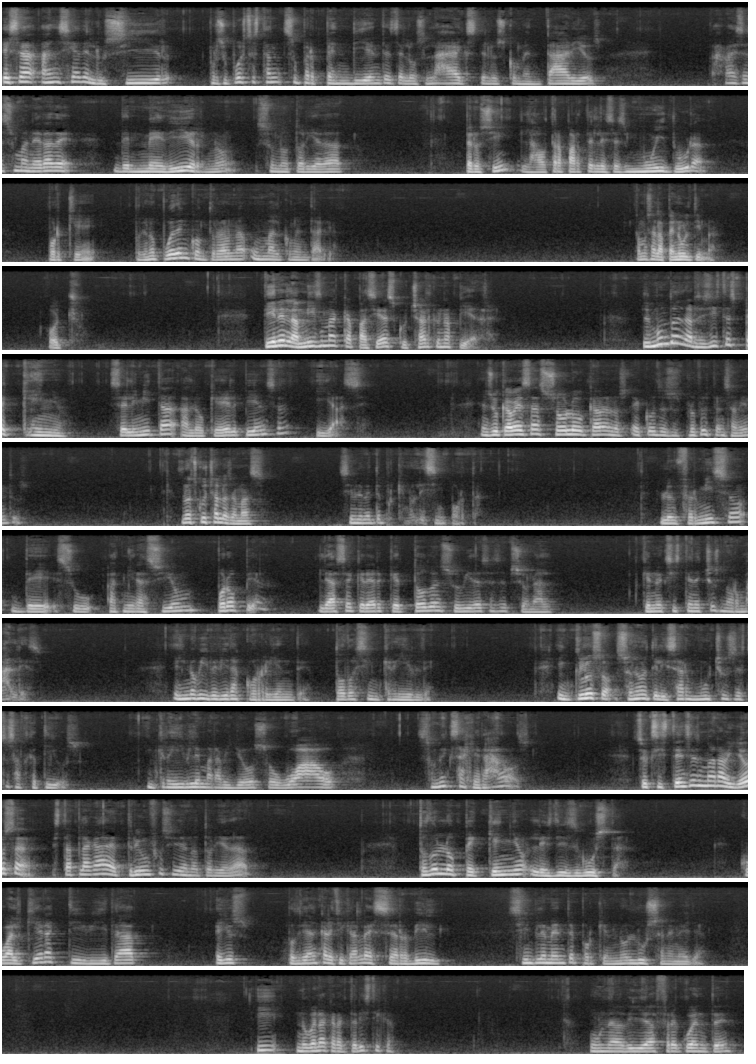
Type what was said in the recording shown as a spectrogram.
Esa ansia de lucir, por supuesto están súper pendientes de los likes, de los comentarios. A veces es su manera de, medir su notoriedad. Pero sí, la otra parte les es muy dura porque, porque no pueden controlar un mal comentario. Vamos a la penúltima. 8 tienen la misma capacidad de escuchar que una piedra. El mundo del narcisista es pequeño, se limita a lo que él piensa y hace. En su cabeza solo caben los ecos de sus propios pensamientos. No escucha a los demás, simplemente porque no les importa. Lo enfermizo de su admiración propia le hace creer que todo en su vida es excepcional, que no existen hechos normales. Él no vive vida corriente, todo es increíble. Incluso suelen utilizar muchos de estos adjetivos. Increíble, maravilloso, wow. Son exagerados. Su existencia es maravillosa, está plagada de triunfos y de notoriedad. Todo lo pequeño les disgusta. Cualquier actividad, ellos podrían calificarla de servil, simplemente porque no lucen en ella. Y novena característica, una vía frecuente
